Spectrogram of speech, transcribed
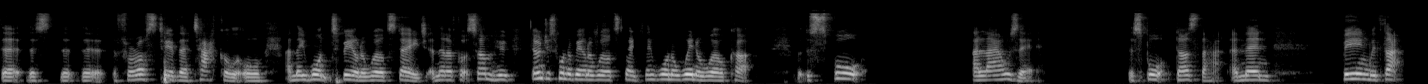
the the, the, the ferocity of their tackle or and they want to be on a world stage. And then I've got some who don't just want to be on a world stage, they want to win a World Cup. But the sport allows it. The sport does that. And then being with that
